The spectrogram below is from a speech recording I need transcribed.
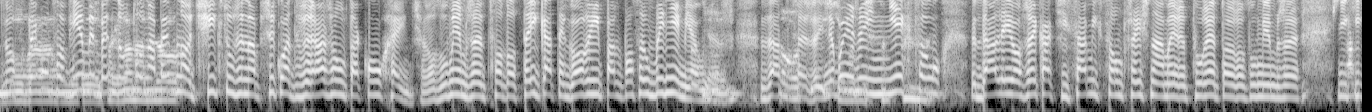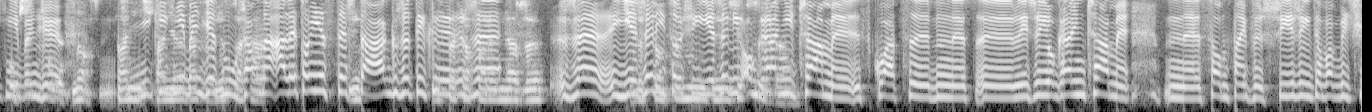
No z tego co wiemy, będą to na pewno ci, którzy na przykład wyrażą taką chęć. Rozumiem, że co do tej kategorii pan poseł by nie miał nie. już zastrzeżeń. No, no bo jeżeli nie chcą dalej orzekać i sami chcą przejść na emeryturę, to rozumiem, że nikt ich nie będzie, no, pani, nikt ich nie będzie zmuszał, taka, no ale to jest też jest, tak, że tych, że, że, że jeżeli coś, jeżeli ograniczamy skład, jeżeli ograniczamy Sąd Najwyższy, jeżeli to ma być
